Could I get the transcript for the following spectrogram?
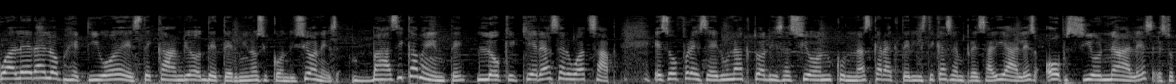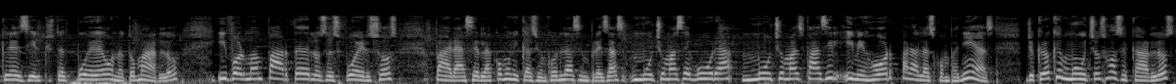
¿Cuál era el objetivo de este cambio de términos y condiciones? Básicamente, lo que quiere hacer WhatsApp es ofrecer una actualización con unas características empresariales opcionales, esto quiere decir que usted puede o no tomarlo, y forman parte de los esfuerzos para hacer la comunicación con las empresas mucho más segura, mucho más fácil y mejor para las compañías. Yo creo que muchos, José Carlos,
